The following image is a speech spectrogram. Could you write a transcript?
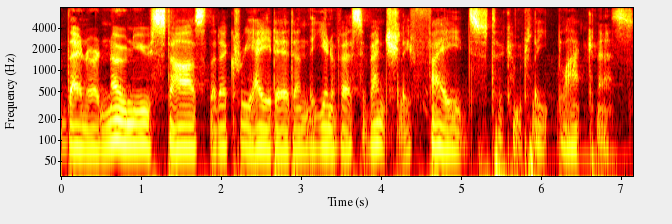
there are no new stars that are created, and the universe eventually fades to complete blackness.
